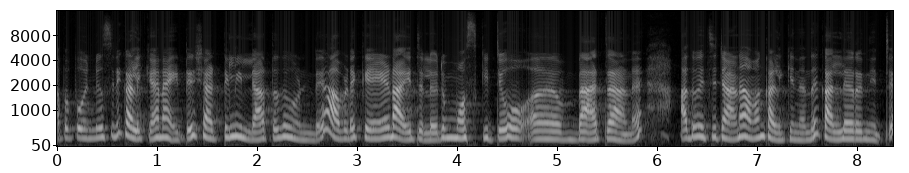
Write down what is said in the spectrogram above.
അപ്പോൾ പൊന്നൂസിന് കളിക്കാനായിട്ട് ഷട്ടിൽ ഇല്ലാത്തത് കൊണ്ട് അവിടെ കേടായിട്ടുള്ള ഒരു മൊസ്കിറ്റോ ബാറ്റാണ് അത് വെച്ചിട്ടാണ് അവൻ കളിക്കുന്നത്. കല്ലെറിഞ്ഞിട്ട്.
